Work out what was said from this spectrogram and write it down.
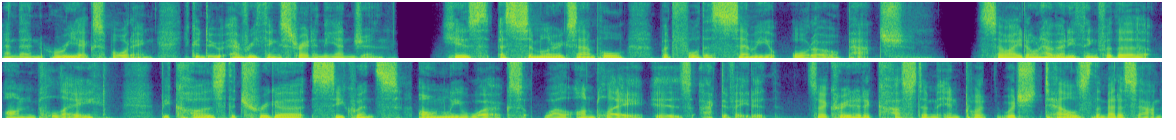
and then re-exporting. You can do everything straight in the engine. Here's a similar example, but for the semi-auto patch. So I don't have anything for the on play because the trigger sequence only works while on play is activated. So it created a custom input which tells the meta sound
